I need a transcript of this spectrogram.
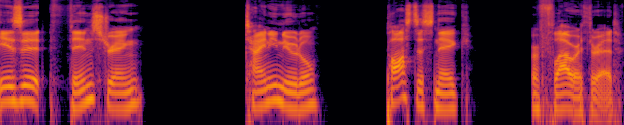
Is it thin string, tiny noodle, pasta snake, or flower thread?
